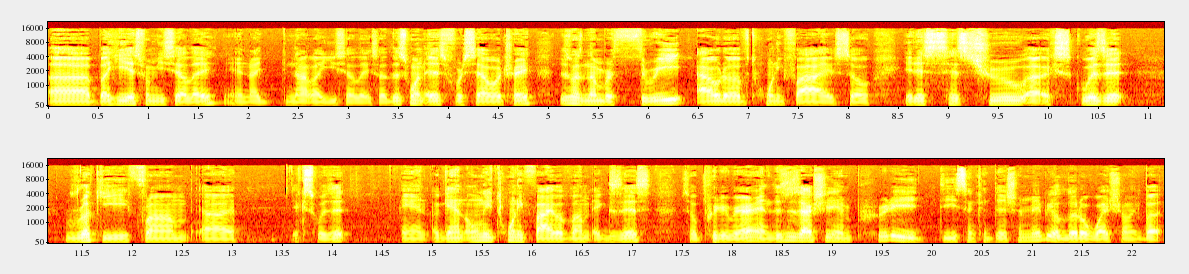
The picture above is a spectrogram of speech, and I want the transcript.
Uh, but he is from UCLA, and I do not like UCLA. So this one is for sale or trade. This one's number three out of 25. So it is his true uh, exquisite rookie from uh, Exquisite. And again, only 25 of them exist, so pretty rare. And this is actually in pretty decent condition, maybe a little white showing, but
